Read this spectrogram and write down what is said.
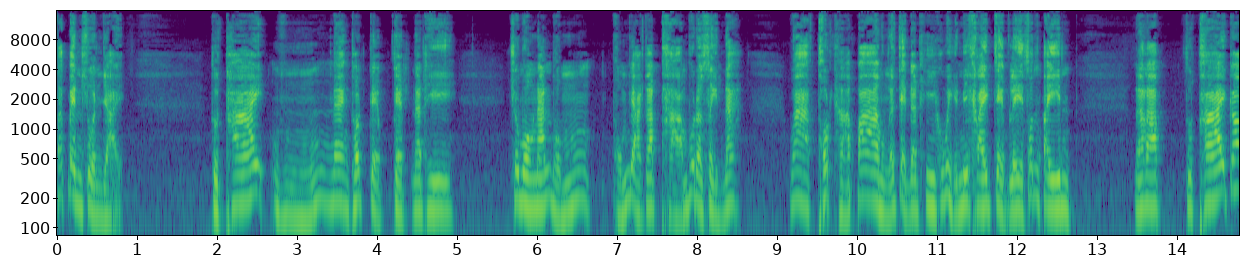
ซะเป็นส่วนใหญ่ สุดท้ายอแม่งทดเจ็บเจ็ดนาที ชั่วโมงนั้นผม ผมอยากจะถามผู้ตัดสินนะ ว่าทดหาป้ามึงแล้วเจ็ดนาทีกูไม่เห็นมีใครเจ็บเลยส้นตีนนะครับ สุดท้ายก็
